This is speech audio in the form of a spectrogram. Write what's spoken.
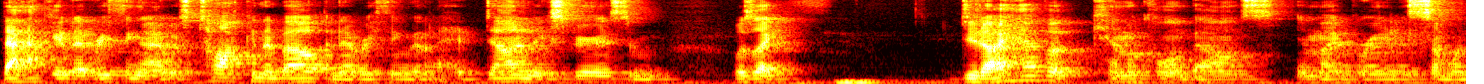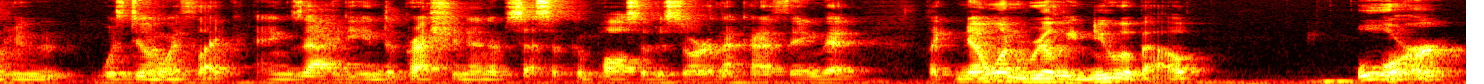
back at everything I was talking about and everything that I had done and experienced and was like, did I have a chemical imbalance in my brain as someone who was dealing with like anxiety and depression and obsessive compulsive disorder and that kind of thing that like no one really knew about? Or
